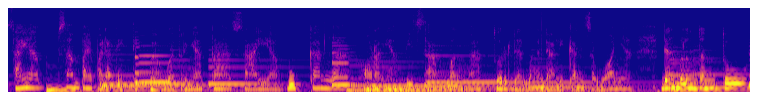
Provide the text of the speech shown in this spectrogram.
saya sampai pada titik bahwa ternyata saya bukanlah orang yang bisa mengatur dan mengendalikan semuanya dan belum tentu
